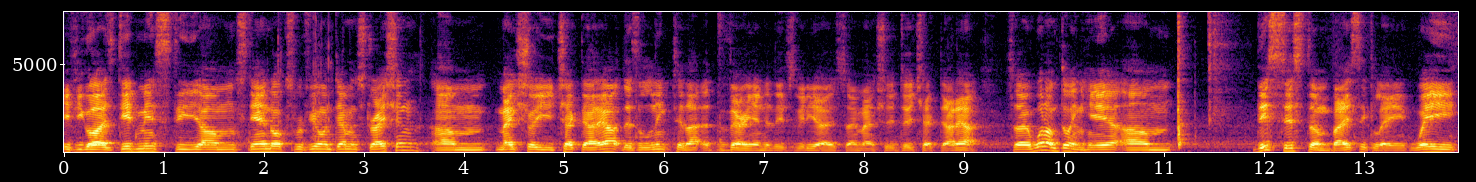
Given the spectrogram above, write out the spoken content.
If you guys did miss the um, Standox review and demonstration, um, make sure you check that out. There's a link to that at the very end of this video, so make sure you do check that out. So what I'm doing here, um, this system basically, we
